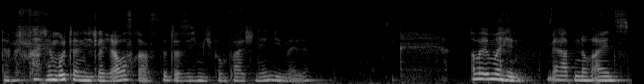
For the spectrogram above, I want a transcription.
damit meine Mutter nicht gleich ausrastet, dass ich mich vom falschen Handy melde. Aber immerhin, wir hatten noch eins,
